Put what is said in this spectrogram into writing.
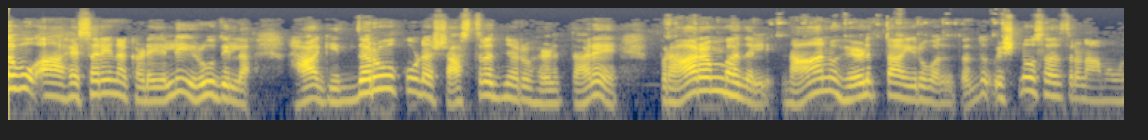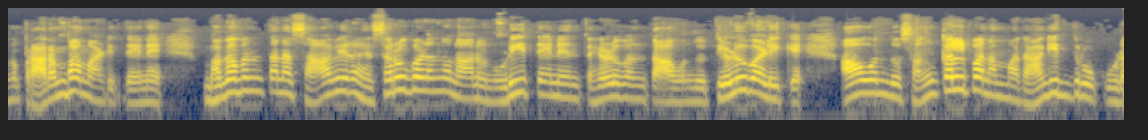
ಚಿತ್ತವು ಆ ಹೆಸರಿನ ಕಡೆಯಲ್ಲಿ ಇರುವುದಿಲ್ಲ. ಹಾಗಿದ್ದರೂ ಕೂಡ ಶಾಸ್ತ್ರಜ್ಞರು ಹೇಳ್ತಾರೆ ಪ್ರಾರಂಭದಲ್ಲಿ ನಾನು ಹೇಳ್ತಾ ಇರುವಂಥದ್ದು ವಿಷ್ಣು ಸಹಸ್ರನಾಮವನ್ನು ಪ್ರಾರಂಭ ಮಾಡಿದ್ದೇನೆ. ಭಗವಂತನ ಸಾವಿರ ಹೆಸರುಗಳನ್ನು ನಾನು ನುಡಿತೇನೆ ಅಂತ ಹೇಳುವಂಥ ಆ ಒಂದು ತಿಳುವಳಿಕೆ, ಆ ಒಂದು ಸಂಕಲ್ಪ ನಮ್ಮದಾಗಿದ್ದರೂ ಕೂಡ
